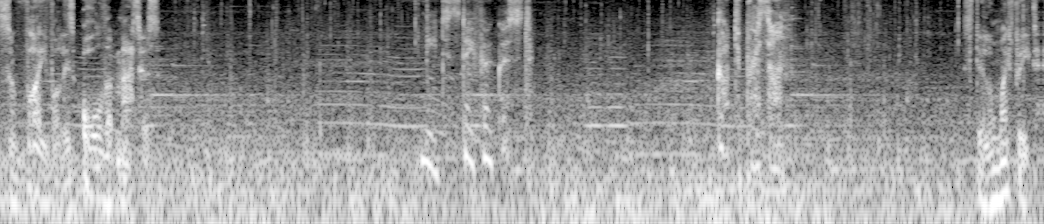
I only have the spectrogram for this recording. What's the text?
Survival is all that matters. Need to stay focused. Got to press on. Still on my feet.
